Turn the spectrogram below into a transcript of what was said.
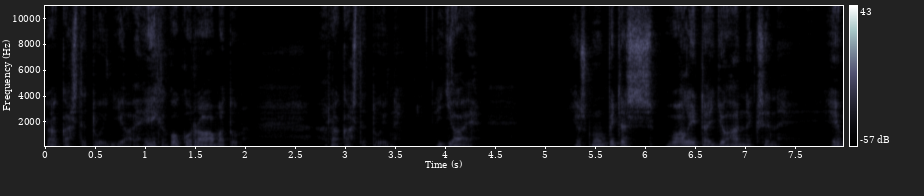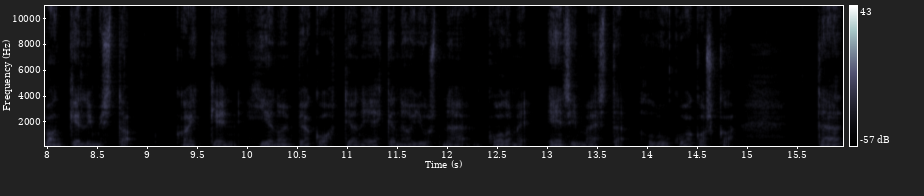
rakastetuin jae, eikä koko raamatun rakastetuin jae. Jos mun pitäisi valita Johanneksen evankelimista kaikkein hienoimpia kohtia, niin ehkä ne on just nämä kolme ensimmäistä lukua, koska tämä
